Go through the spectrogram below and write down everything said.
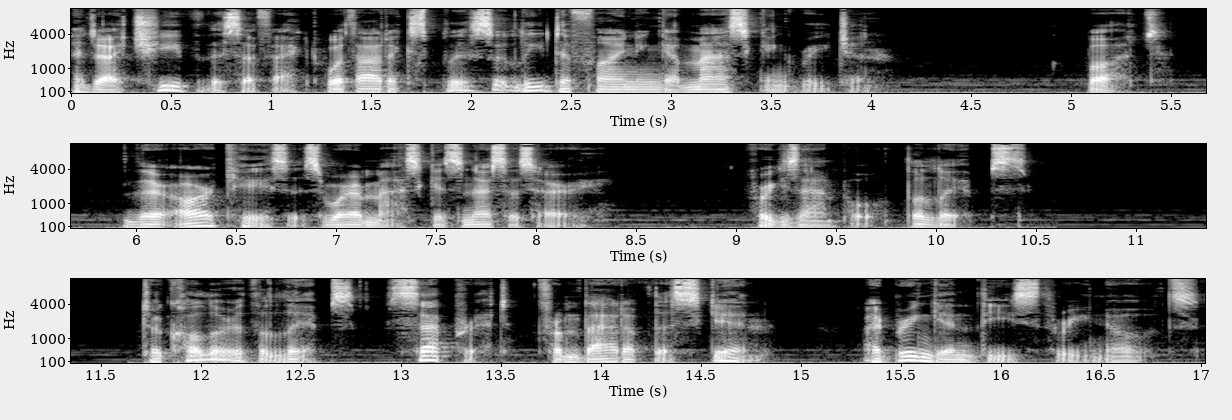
and I achieve this effect without explicitly defining a masking region. But there are cases where a mask is necessary. For example, the lips. To color the lips separate from that of the skin, I bring in these three nodes.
